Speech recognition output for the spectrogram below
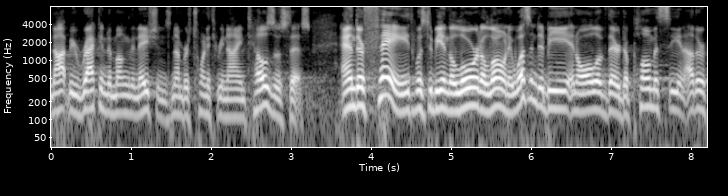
not be reckoned among the nations. Numbers 23 9 tells us this. And their faith was to be in the Lord alone. It wasn't to be in all of their diplomacy and other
